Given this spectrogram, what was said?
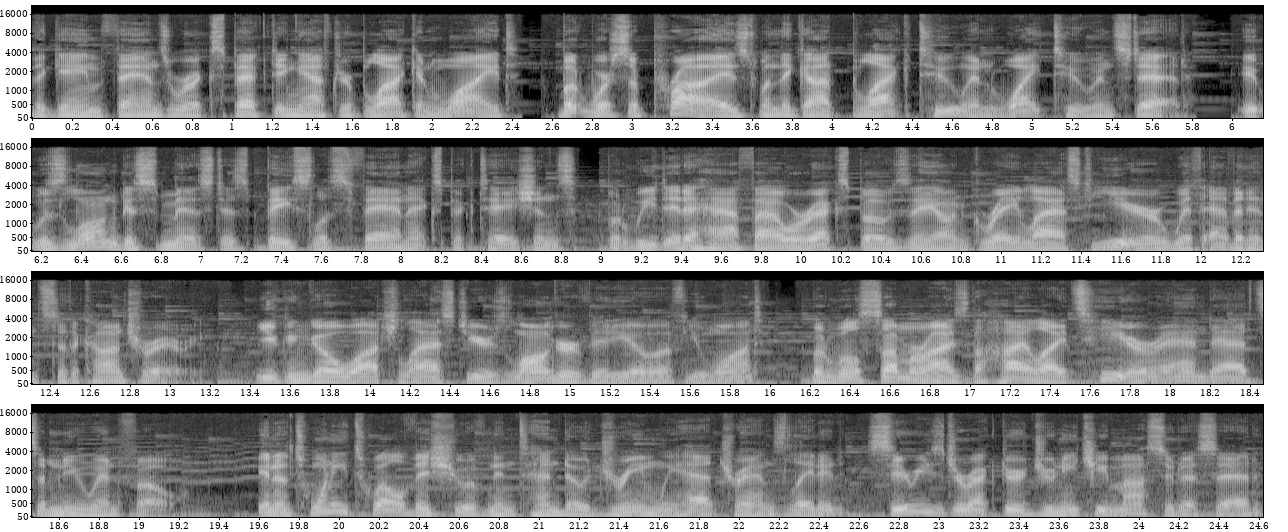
the game fans were expecting after Black and White, but were surprised when they got Black 2 and White 2 instead. It was long dismissed as baseless fan expectations, but we did a half hour expose on Gray last year with evidence to the contrary. You can go watch last year's longer video if you want, but we'll summarize the highlights here and add some new info. In a 2012 issue of Nintendo Dream we had translated, series director Junichi Masuda said,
